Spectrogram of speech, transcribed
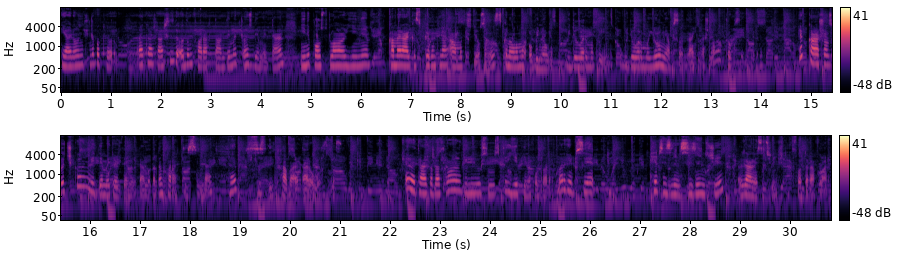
Yani onun için de bakıyorum. Arkadaşlar siz de Adım Farah'tan, Demet Özdemir'den yeni postlar, yeni kamera arkası görüntüler almak istiyorsanız kanalıma abone olup videolarımı beğenip videolarıma yorum yapsanız arkadaşlar çok sevinirim. Hep karşınıza çıkarım ve Demet Özdemir'den ve Adım Farah dizisinden hep siz ilk haberdar olursunuz. Evet arkadaşlar gülüyorsunuz ki yepyeni fotoğraflar hepsi hep sizin sizin için özenle seçilmişti bu fotoğraflar.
